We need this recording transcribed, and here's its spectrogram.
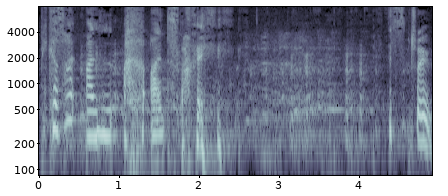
Because I, I, I'm sorry. it's true.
